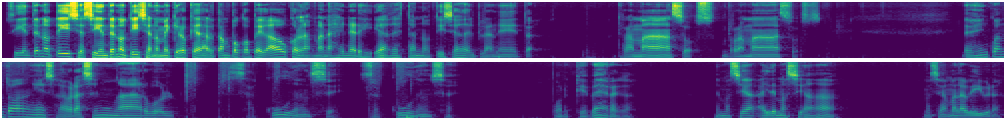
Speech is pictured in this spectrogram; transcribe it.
Siguiente noticia, siguiente noticia. No me quiero quedar tampoco pegado con las malas energías de estas noticias del planeta. Ramazos, ramazos. De vez en cuando hagan eso, abracen un árbol, sacúdanse, sacúdanse. Porque, verga, demasiada, hay demasiada, demasiada mala vibra.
